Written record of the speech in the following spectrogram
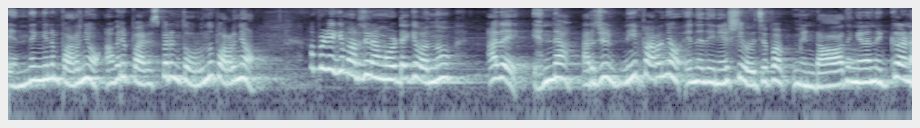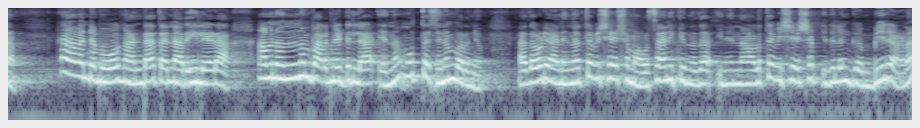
എന്തെങ്കിലും പറഞ്ഞോ? അവർ പരസ്പരം തുറന്നു പറഞ്ഞോ? അപ്പോഴേക്കും അർജുൻ അങ്ങോട്ടേക്ക് വന്നു. അതെ എന്താ അർജുൻ നീ പറഞ്ഞോ? എന്ന് ദിനേഷ് ചോദിച്ചപ്പം മിണ്ടാതെ ഇങ്ങനെ നിൽക്കുകയാണ്. അവന്റെ മുഖം കണ്ടാൽ തന്നെ അറിയില്ലേടാ. അവനൊന്നും പറഞ്ഞിട്ടില്ല എന്ന് മുത്തച്ഛനും പറഞ്ഞു. അതോടെയാണ് ഇന്നത്തെ വിശേഷം അവസാനിക്കുന്നത്. ഇനി നാളത്തെ വിശേഷം ഇതിലും ഗംഭീരമാണ്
